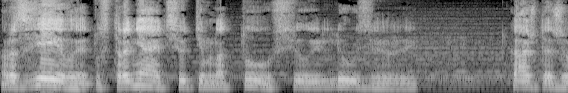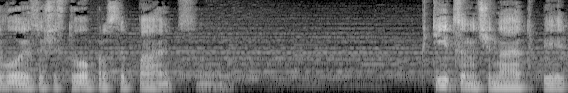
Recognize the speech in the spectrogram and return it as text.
развеивает, устраняет всю темноту, всю иллюзию, и каждое живое существо просыпается. Птицы начинают петь.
